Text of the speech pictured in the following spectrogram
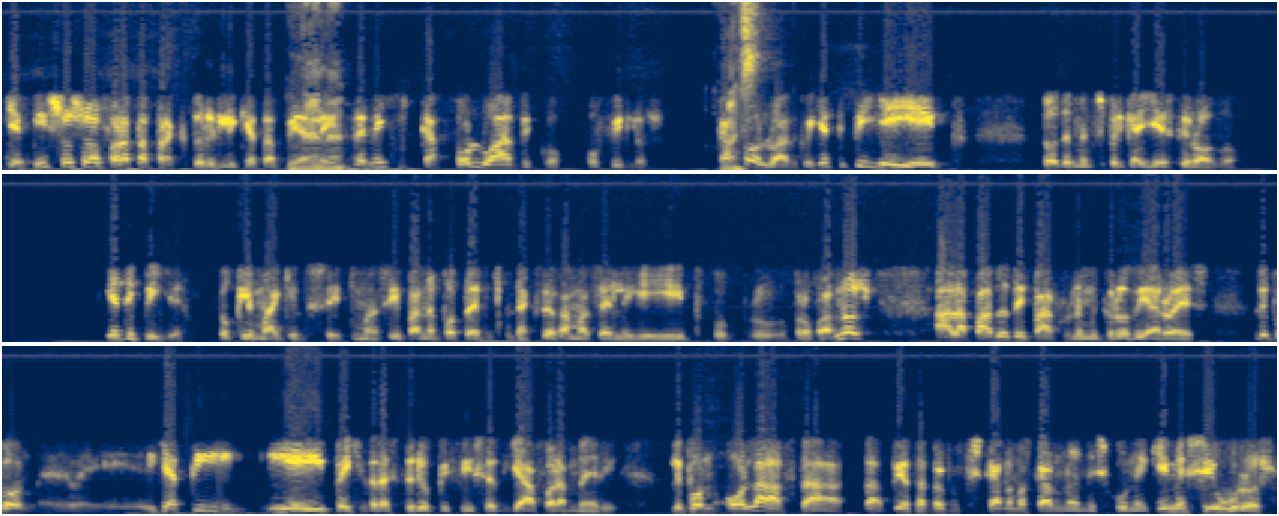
και επίσης όσο αφορά τα πρακτοριλίκια τα οποία ναι, λέει ναι. δεν έχει καθόλου άδικο ο φίλος. Καθόλου άδικο. Γιατί πήγε η ΑΕΠ τότε με τις πυρκαγιές στη Ρόδο; Γιατί πήγε το κλιμάκι της ΑΕΠ; Μας είπανε ποτέ, εντάξει δεν θα μας έλεγε η ΑΕΠ προ, προ, προφανώς, αλλά πάντοτε υπάρχουν μικροδιαρροές. Λοιπόν, ε, γιατί η ΑΕΠ έχει δραστηριοποιηθεί σε διάφορα μέρη; Λοιπόν, όλα αυτά τα οποία θα πρέπει φυσικά να μας κάνουν να ανησυχούν και είμαι σίγουρος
